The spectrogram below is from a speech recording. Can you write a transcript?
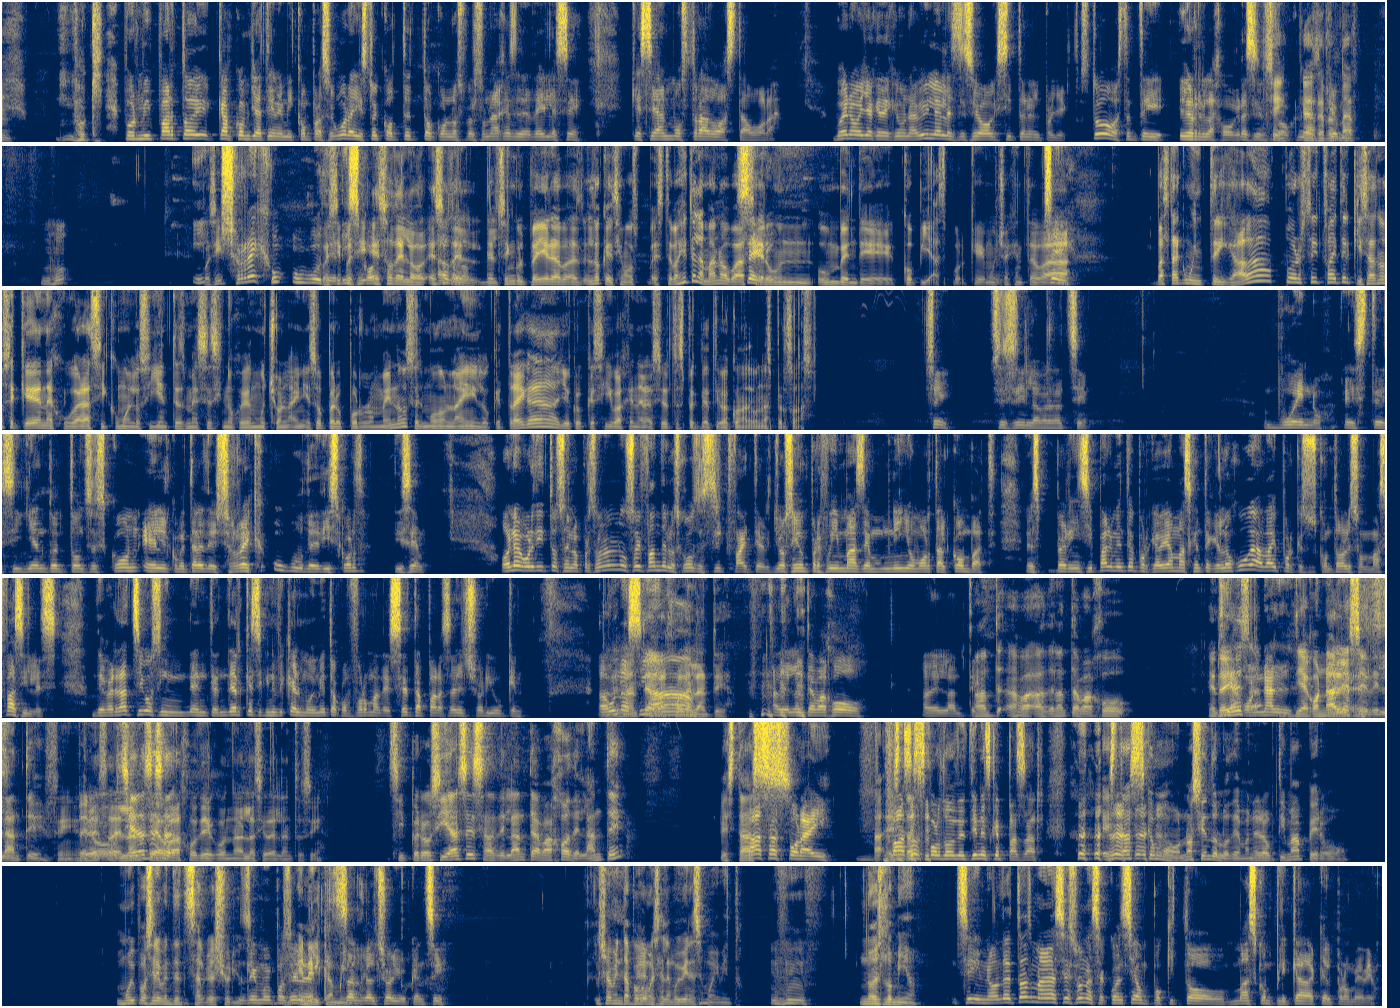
Por mi parte, Capcom ya tiene mi compra segura y estoy contento con los personajes de DLC que se han mostrado hasta ahora. Bueno, ya que dejé una Biblia, les deseo éxito en el proyecto. Estuvo bastante relajado, gracias. Sí, gracias. Ujú. Y Pues sí. Shrek Hugo Pues de sí, pues sí, eso, de lo, eso Ah, del, single player eh, es lo que decíamos. Este, bajita la mano va a Sí. ser un, un vende copias, porque mucha gente va Sí. va a estar como intrigada por Street Fighter. Quizás no se queden a jugar así como en los siguientes meses y no jueguen mucho online y eso, pero por lo menos el modo online y lo que traiga, yo creo que sí va a generar cierta expectativa con algunas personas. Sí, sí, sí, la verdad sí. Bueno, este, siguiendo entonces con el comentario de Shrek Ubu de Discord, dice. Hola gorditos, en lo personal no soy fan de los juegos de Street Fighter, yo siempre fui más de niño Mortal Kombat, es principalmente porque había más gente que lo jugaba y porque sus controles son más fáciles. De verdad sigo sin entender qué significa el movimiento con forma de Z para hacer el Shoryuken. Aún adelante, así... Abajo, ah, adelante. Adelante, abajo, adelante. adelante, abajo... En diagonal. diagonal hacia adelante. Sí, pero adelante, abajo, diagonal hacia adelante, sí. Sí, pero si haces adelante, abajo, adelante Pasas por ahí. Ah, pasas por donde tienes que pasar. estás como no haciéndolo de manera óptima, pero muy posiblemente te salga el Shoryuken. Sí, muy posiblemente en el camino. te salga el Shoryuken, sí. a mí tampoco eh. me sale muy bien ese movimiento. No es lo mío. Sí, no, de todas maneras es una secuencia un poquito más complicada que el promedio.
